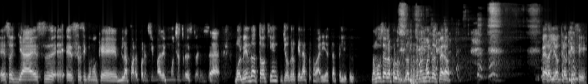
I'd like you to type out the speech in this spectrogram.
eso ya es, es así como que la pone por encima de muchas otras historias. O sea, volviendo a Tolkien, yo creo que él aprobaría esta película. No me gusta hablar por los, las personas muertas, pero, pero yo creo que sí.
